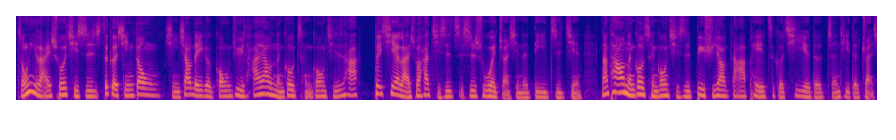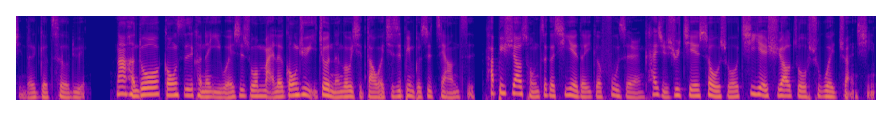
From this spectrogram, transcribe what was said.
总体来说，其实这个行动行销的一个工具，它要能够成功，其实它对企业来说，它其实只是数位转型的第一支箭。那它要能够成功，其实必须要搭配这个企业的整体的转型的一个策略。那很多公司可能以为是说买了工具就能够一起到位，其实并不是这样子。它必须要从这个企业的一个负责人开始去接受说，企业需要做数位转型。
